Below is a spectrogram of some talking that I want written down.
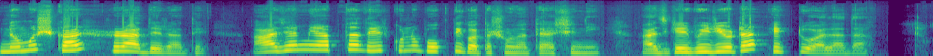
নমস্কার, রাধে রাধে। আজ আমি আপনাদের কোনো ভক্তিকথা শোনাতে আসিনি। আজকের ভিডিওটা একটু আলাদা।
